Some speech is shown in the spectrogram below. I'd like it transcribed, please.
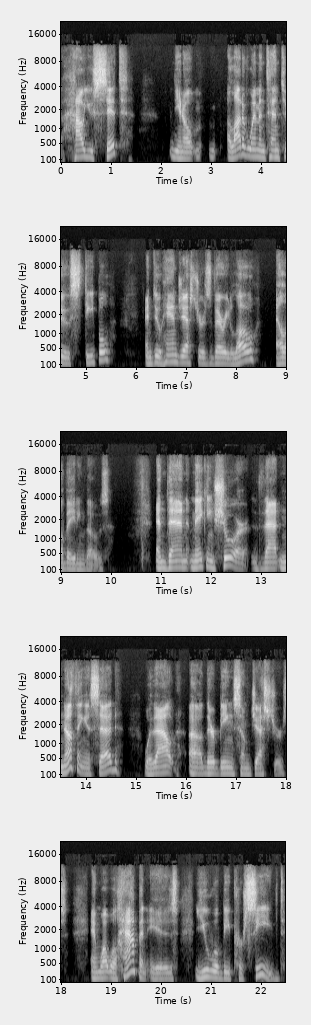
how you sit, you know, a lot of women tend to steeple and do hand gestures very low elevating those and then making sure that nothing is said without uh, there being some gestures. And what will happen is you will be perceived.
